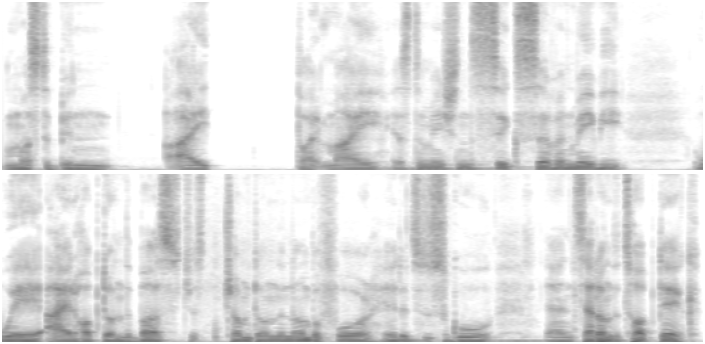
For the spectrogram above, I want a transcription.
Must have been I by my estimation six, seven maybe, where I had hopped on the bus, just jumped on the number four, headed to school, and sat on the top deck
